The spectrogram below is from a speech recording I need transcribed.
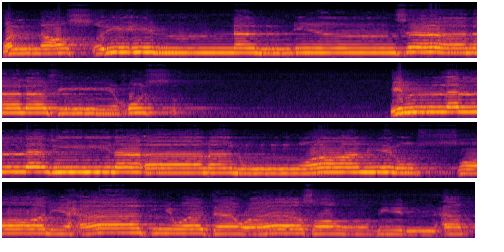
وَالْعَصْرِ إِنَّ الْإِنسَانَ لَفِي خُسْرٍ إِلَّا الَّذِينَ آمَنُوا وَعَمِلُوا الصَّالِحَاتِ وَتَوَاصَوْا بِالْحَقِّ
